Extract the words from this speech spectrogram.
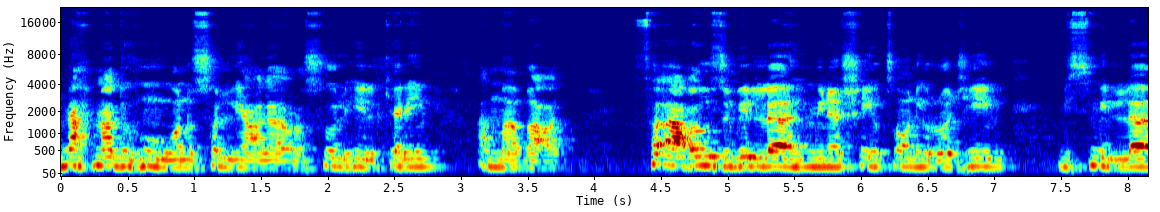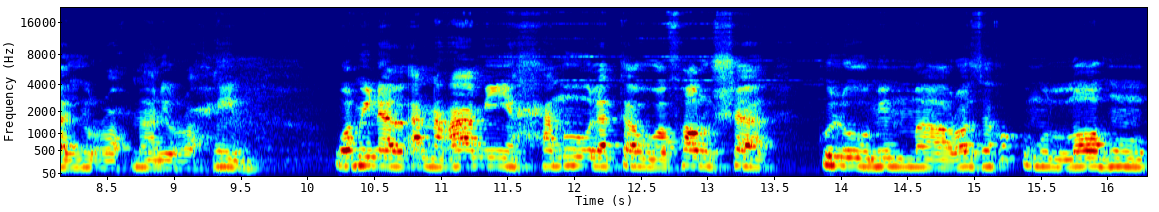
نحمده ونصلي على رسوله الكريم. أما بعد فأعوذ بالله من الشيطان الرجيم. بسم الله الرحمن الرحيم. ومن الأنعام حمولة وفرشا. كلوا مما رزقكم الله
